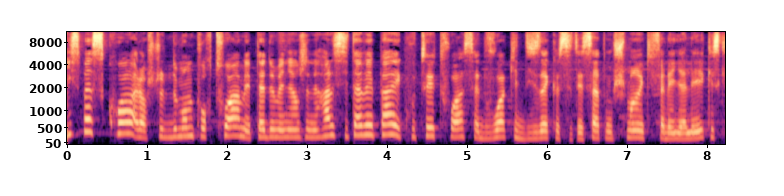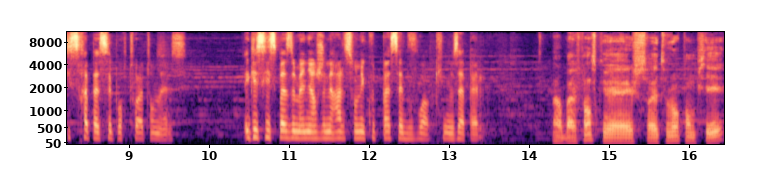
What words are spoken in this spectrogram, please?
Il se passe quoi? Alors, je te le demande pour toi, mais peut-être de manière générale, si tu n'avais pas écouté, toi, cette voix qui te disait que c'était ça ton chemin et qu'il fallait y aller, qu'est-ce qui serait passé pour toi, à ton avis Et qu'est-ce qui se passe de manière générale si on n'écoute pas cette voix qui nous appelle? Alors, bah, je pense que je serais toujours pompier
